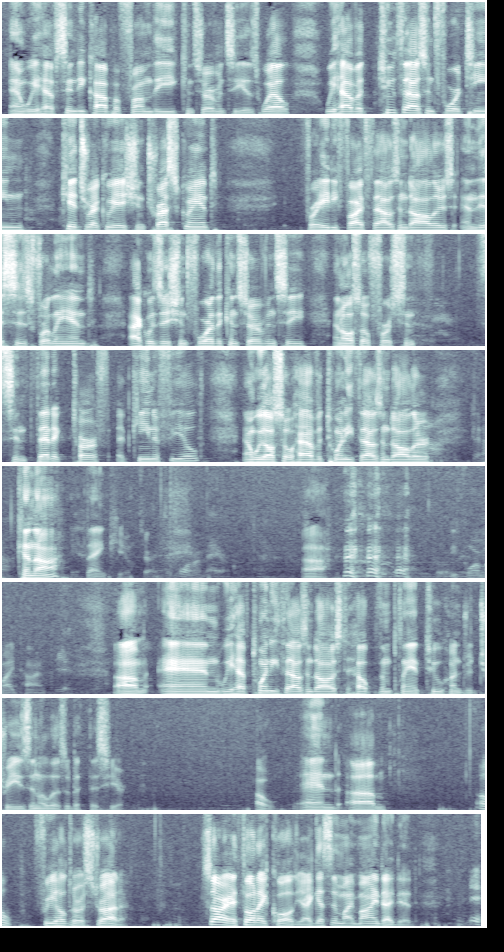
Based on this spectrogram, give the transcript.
and we have Cindy Coppa from the Conservancy as well. We have a 2014 Kids Recreation Trust Grant for $85,000, and this is for land acquisition for the Conservancy and also for synth- synthetic turf at Keena Field. And we also have a $20,000 Kana. Thank you. Ah, before my time. Um, and we have twenty thousand dollars to help them plant two hundred trees in Elizabeth this year. Oh, and um, oh, Freeholder Estrada. Sorry, I thought I called you. I guess in my mind I did.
